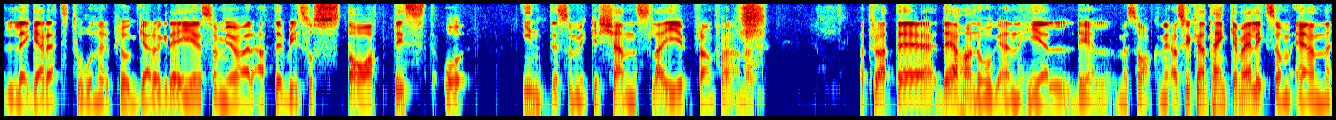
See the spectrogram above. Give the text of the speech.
lägga rätt toner-pluggar och grejer som gör att det blir så statiskt och inte så mycket känsla i framförandet. Jag tror att det, det har nog en hel del med saken Jag skulle kunna tänka mig liksom en,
